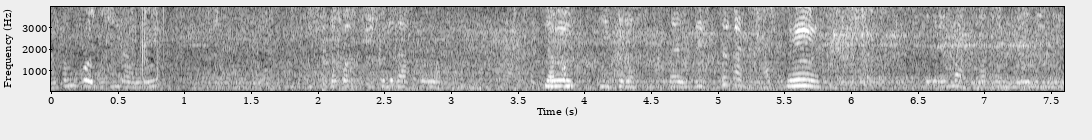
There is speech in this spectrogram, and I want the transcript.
आपण कोथिंबीर लावली. इकडं बघ, इकडं दाखव. इकडं बघ, इकडं. आता दिसतं का तुला? हम्म. इकडे मोठं बनलंय म्हणून.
